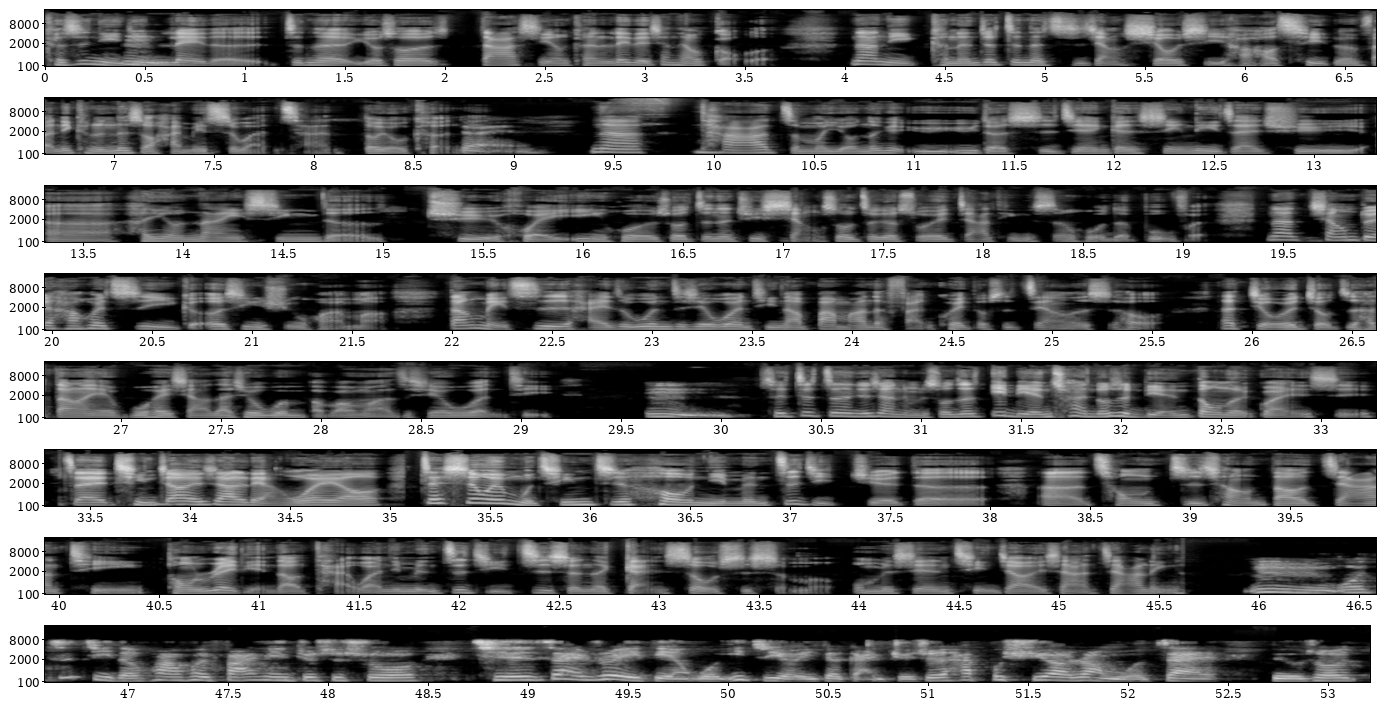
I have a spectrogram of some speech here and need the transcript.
可是你已经累的，嗯、真的有时候大家形容可能累得像条狗了。那你可能就真的只想休息，好好吃一顿饭。你可能那时候还没吃晚餐，都有可能。对。那他怎么有那个余裕的时间跟心力再去呃很有耐心的去回应，或者说真的去享受这个所谓家庭生活的部分？那相对他会是一个恶性循环嘛？当每次孩子问这些问题，然后爸妈的反馈都是这样的时候，那久而久之，他当然也不会想要再去问爸爸妈妈这些问题。嗯，所以这真的就像你们说，这一连串都是联动的关系。再请教一下两位哦，在身为母亲之后，你们自己觉得，呃，从职场到家庭，从瑞典到台湾，你们自己自身的感受是什么？我们先请教一下嘉玲。嗯，我自己的话会发现，就是说，其实，在瑞典，我一直有一个感觉，就是他不需要让我在，比如说，呃，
